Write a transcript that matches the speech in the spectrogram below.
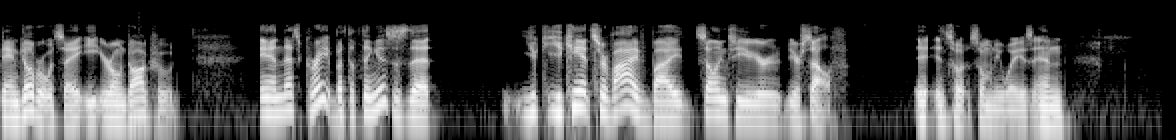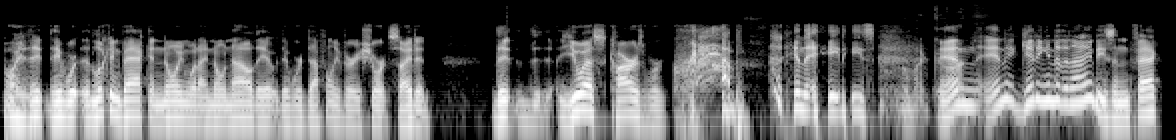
Dan Gilbert would say, eat your own dog food, and that's great. But the thing is, is that you you can't survive by selling to your yourself in, in so so many ways and boy they, they were looking back and knowing what i know now they they were definitely very short-sighted the, the us cars were crap in the 80s Oh my god. and and getting into the 90s in fact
